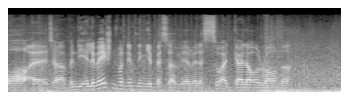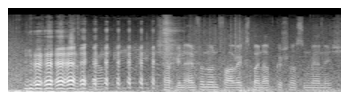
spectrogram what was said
Boah, Alter. Wenn die Elevation von dem Ding hier besser wäre, wäre das so ein geiler Allrounder. ja. Ich habe ihn einfach nur ein Fahrwerksbein abgeschossen, mehr nicht.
